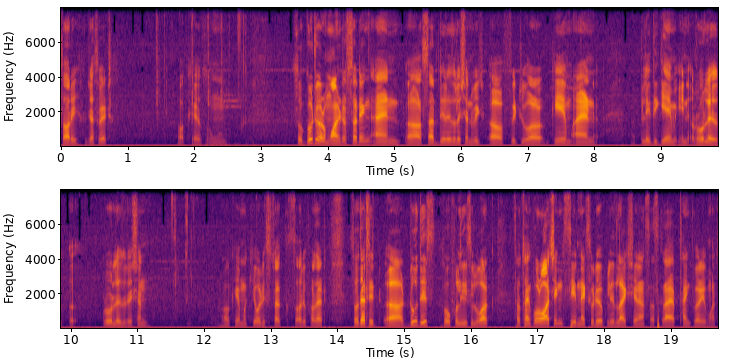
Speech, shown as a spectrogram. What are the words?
sorry just wait. Okay zoom so go to your monitor setting and uh, set the resolution which uh, fit your game and play the game in row, uh, row resolution okay my keyboard is stuck. Sorry for that. So that's it. Uh, do this. Hopefully this will work. So thanks for watching. See you next video. Please like share and subscribe. Thank you very much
